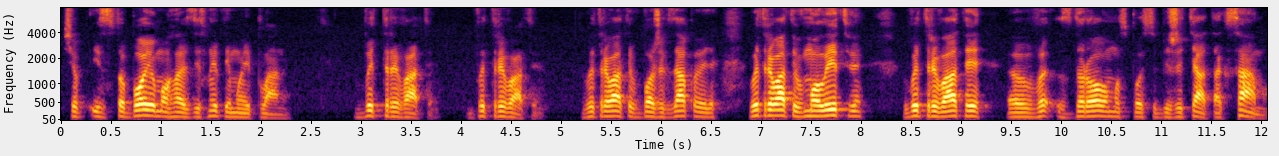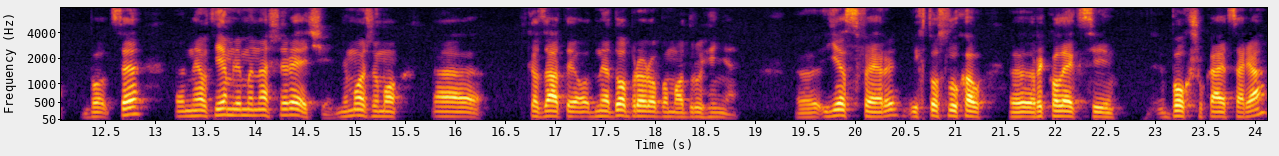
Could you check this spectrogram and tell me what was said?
щоб із тобою могла здійснити мої плани. Витривати, витривати, витривати в Божих заповідях, витривати в молитві, витривати е, в здоровому способі життя так само. Бо це неот'ємлемі наші речі. Не можемо е, казати одне добре робимо, а друге ні. Е, є сфери, і хто слухав е, реколекції Бог шукає царя,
